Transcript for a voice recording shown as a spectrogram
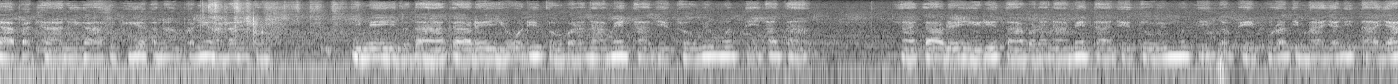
ยาปัจจานิการสุขีตนังปนิหารันตุอิเมหิตตาการเรโยทิโสปรณาเมตตาเจโตวิมุตติทัตตาอาการเรหิริตาปรณาเมตตาเจโตวิมุตติตเพปุรติมายานิตายะ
